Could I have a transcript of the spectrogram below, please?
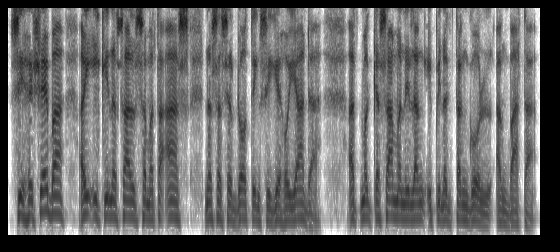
Si Hesheba ay ikinasal sa mataas na saserdoting si Jehoyada at magkasama nilang ipinagtanggol ang bata.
